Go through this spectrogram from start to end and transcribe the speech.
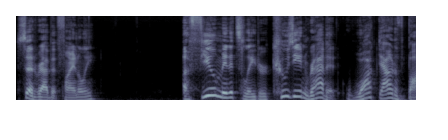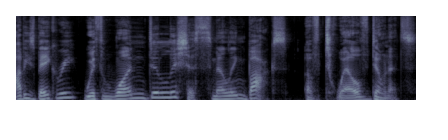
said Rabbit finally. A few minutes later, Koozy and Rabbit walked out of Bobby's Bakery with one delicious smelling box of 12 donuts.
